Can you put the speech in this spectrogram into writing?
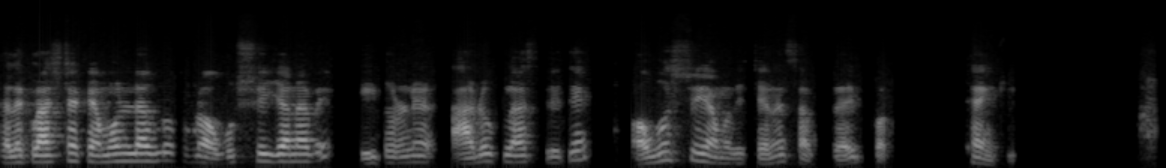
তাহলে ক্লাসটা কেমন লাগল তোমরা অবশ্যই জানাবে। এই ধরনের আরও ক্লাস পেতে অবশ্যই আমাদের চ্যানেল সাবস্ক্রাইব করো। Thank you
